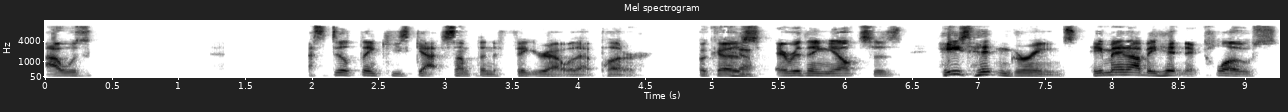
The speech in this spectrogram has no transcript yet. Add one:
I was I still think he's got something to figure out with that putter because everything else is he's hitting greens. He may not be hitting it close,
